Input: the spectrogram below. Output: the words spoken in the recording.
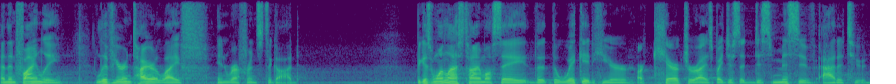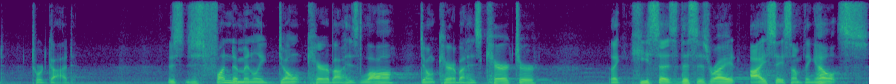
And then finally, live your entire life in reference to God. Because one last time I'll say that the wicked here are characterized by just a dismissive attitude toward God just, just fundamentally don't care about his law, don't care about his character. Like he says this is right, I say something else.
